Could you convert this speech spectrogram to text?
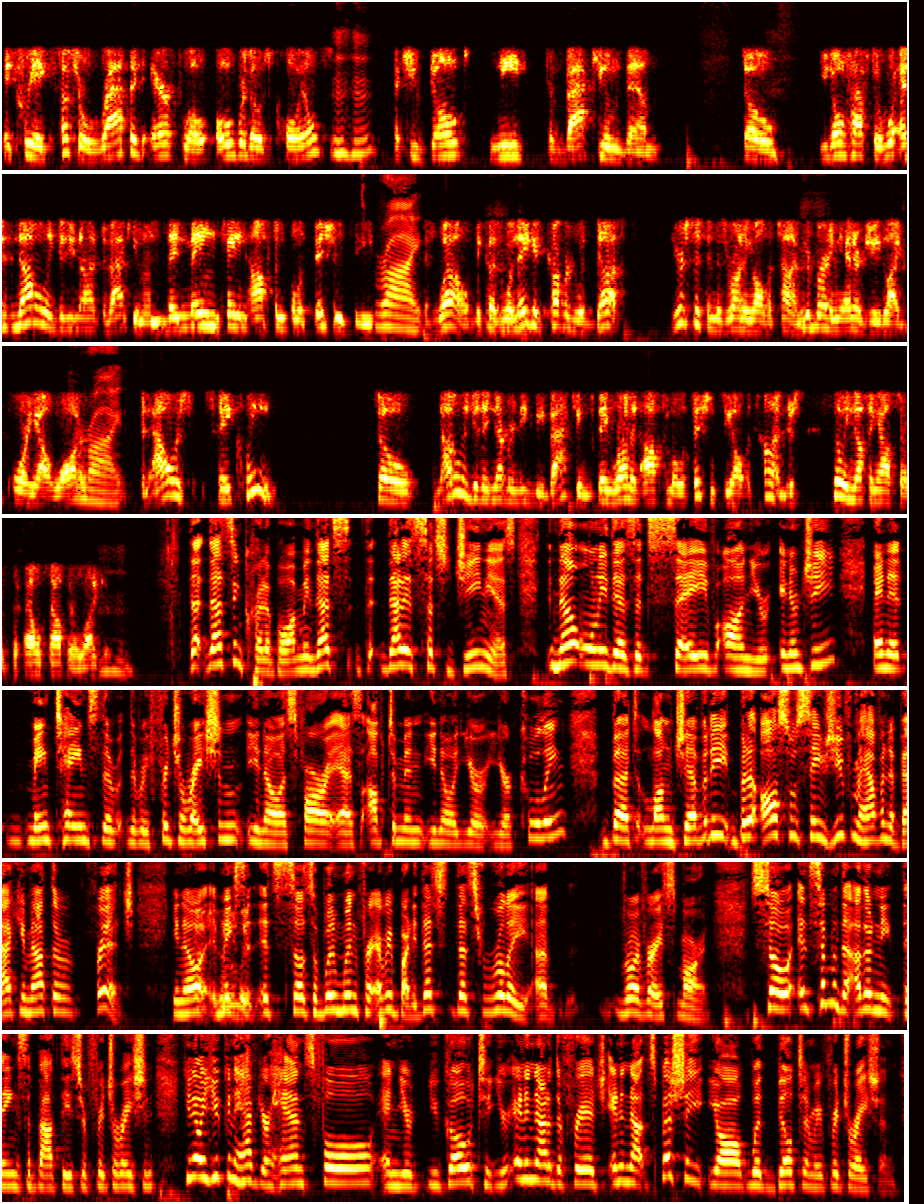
it creates such a rapid airflow over those coils mm-hmm. that you don't need to vacuum them. So you don't have to, and not only do you not have to vacuum them, they maintain optimal efficiency right. as well. Because mm-hmm. when they get covered with dust, your system is running all the time. You're mm-hmm. burning energy like pouring out water. Right. And ours stay clean. So not only do they never need to be vacuumed, they run at optimal efficiency all the time. There's really nothing else else out there like it. Mm-hmm. That that's incredible. I mean, that's th- that is such genius. Not only does it save on your energy and it maintains the the refrigeration, you know, as far as optimum, you know, your your cooling, but longevity, but it also saves you from having to vacuum out the fridge. You know, Absolutely. it makes it it's so it's a win-win for everybody. That's that's really a very, very smart. So, and some of the other neat things about these refrigeration, you know, you can have your hands full and you're, you go to, you're in and out of the fridge, in and out, especially y'all with built-in refrigeration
